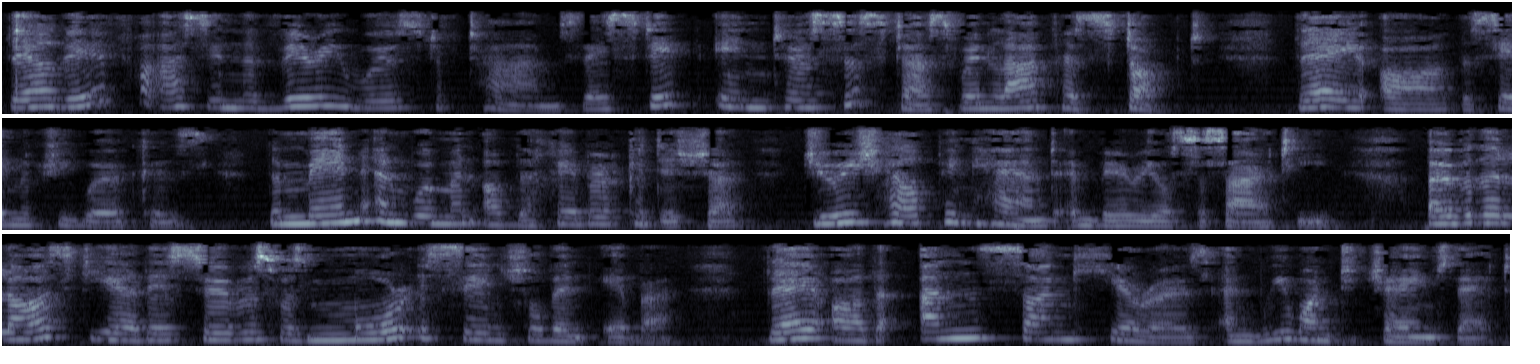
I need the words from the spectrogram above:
They are there for us in the very worst of times. They step in to assist us when life has stopped. They are the cemetery workers, the men and women of the Chevra Kadisha, Jewish Helping Hand and Burial Society. Over the last year, their service was more essential than ever. They are the unsung heroes and we want to change that.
